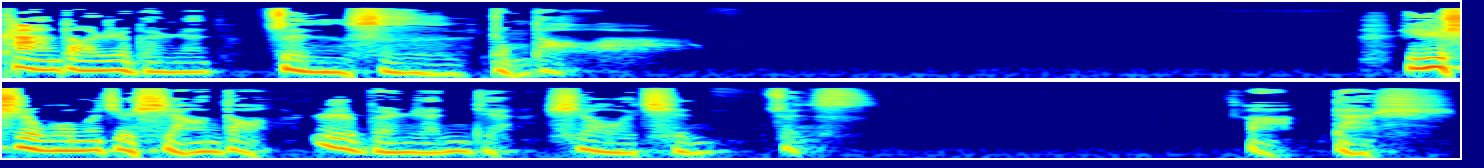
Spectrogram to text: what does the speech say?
看到日本人尊师重道啊，于是我们就想到日本人的孝亲尊师啊，但是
